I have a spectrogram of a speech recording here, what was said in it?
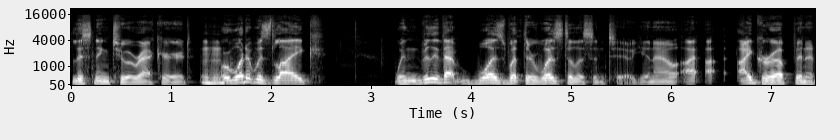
listening to a record Mm-hmm. or what it was like when really that was what there was to listen to. You know, I I, I grew up in a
